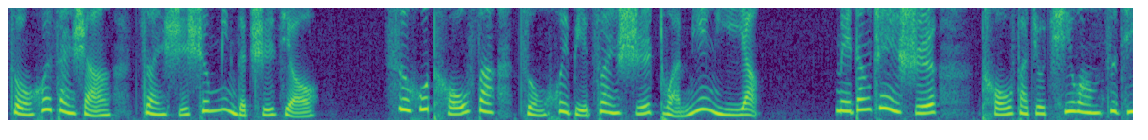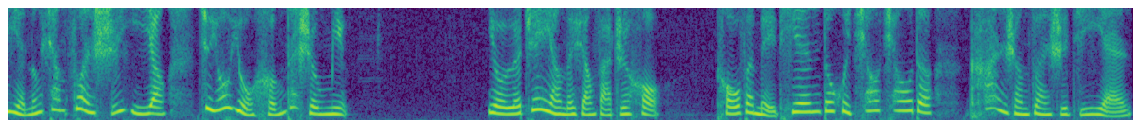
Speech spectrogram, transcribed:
总会赞赏钻石生命的持久。似乎头发总会比钻石短命一样，每当这时，头发就期望自己也能像钻石一样具有永恒的生命。有了这样的想法之后，头发每天都会悄悄地看上钻石几眼。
